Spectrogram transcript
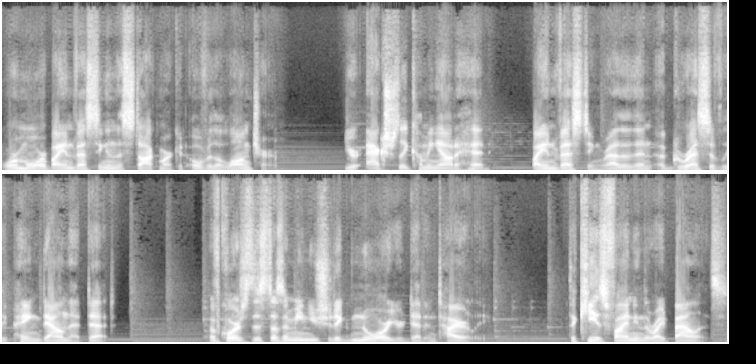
or more by investing in the stock market over the long term, you're actually coming out ahead by investing rather than aggressively paying down that debt. Of course, this doesn't mean you should ignore your debt entirely. The key is finding the right balance.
